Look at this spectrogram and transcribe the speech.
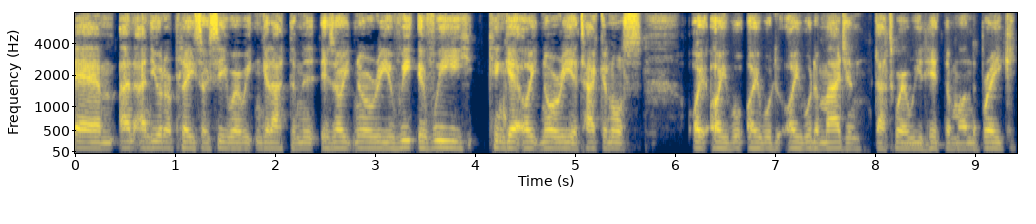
Um, and, and the other place I see where we can get at them is Aït-Nouri. If we if we can get Aït-Nouri attacking us, I, I, w- I would I would imagine that's where we'd hit them on the break.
